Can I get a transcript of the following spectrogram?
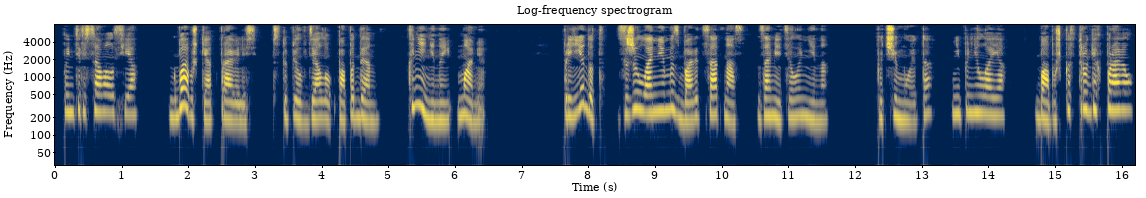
– поинтересовалась я. «К бабушке отправились», – вступил в диалог папа Дэн. «К Нининой маме». Приедут с желанием избавиться от нас, заметила Нина. Почему это? Не поняла я. Бабушка строгих правил.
